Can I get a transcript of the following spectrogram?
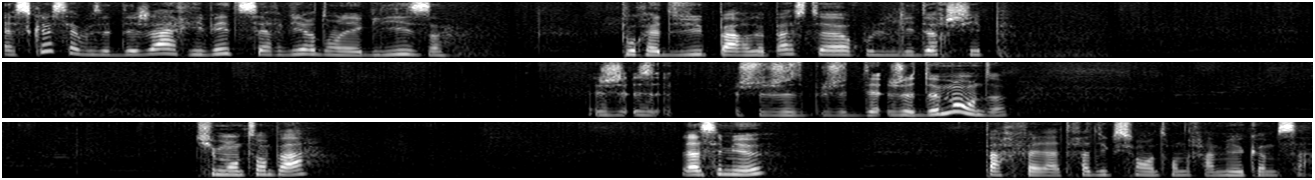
Est-ce que ça vous est déjà arrivé de servir dans l'église pour être vu par le pasteur ou le leadership? Je, je demande. Tu m'entends pas? Là, c'est mieux? Parfait, la traduction entendra mieux comme ça.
